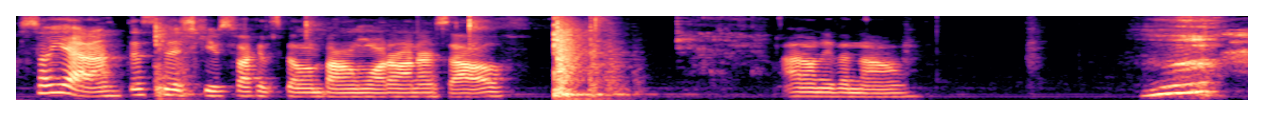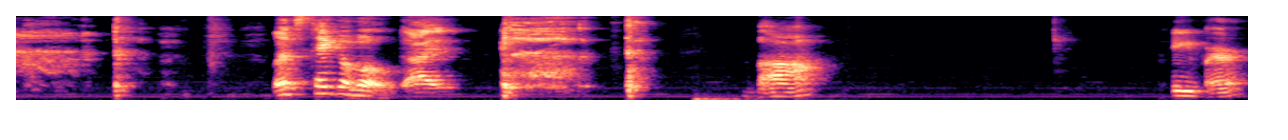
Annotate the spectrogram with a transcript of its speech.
So yeah, this bitch keeps fucking spilling bong water on herself. I don't even know. Let's take a vote, guys. Bomb. Paper.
